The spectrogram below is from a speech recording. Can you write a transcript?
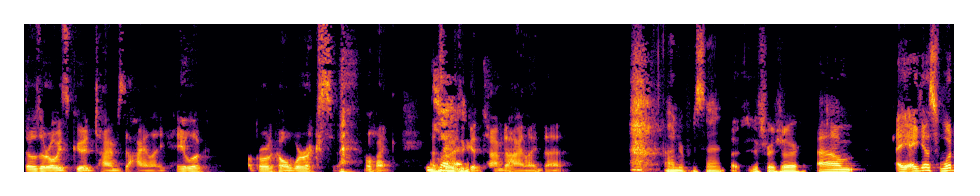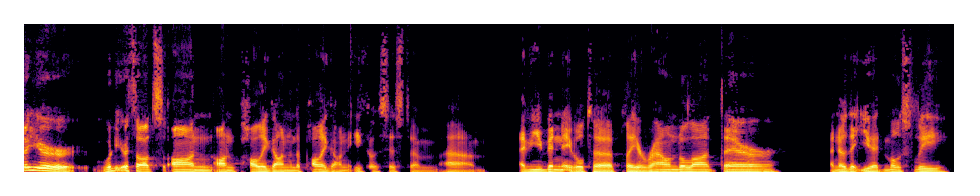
those are always good times to highlight, Hey, look, our protocol works. like that's always a good time to highlight that. Hundred percent. For sure. Um, I, I, guess what are your what are your thoughts on on Polygon and the Polygon ecosystem? Um, have you been able to play around a lot there? I know that you had mostly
